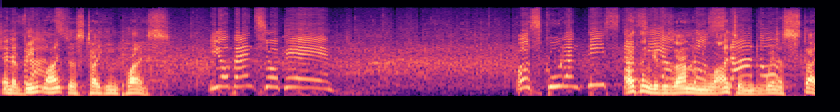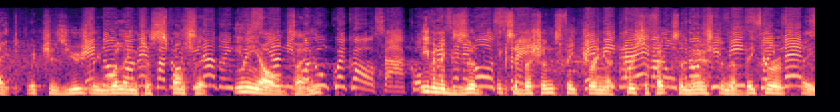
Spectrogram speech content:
an event like this taking place. I think it is unenlightened when a state, which is usually willing to sponsor any old thing, even exhi- exhibitions featuring a crucifix immersed in a beaker of tea,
